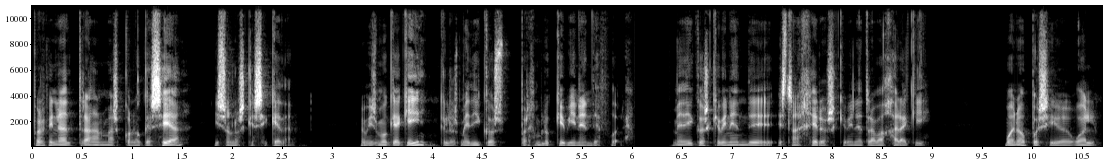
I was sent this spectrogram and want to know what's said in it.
pues al final tragan más con lo que sea y son los que se quedan. Lo mismo que aquí, que los médicos, por ejemplo, que vienen de fuera. Médicos que vienen de extranjeros, que vienen a trabajar aquí. Bueno, pues igual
